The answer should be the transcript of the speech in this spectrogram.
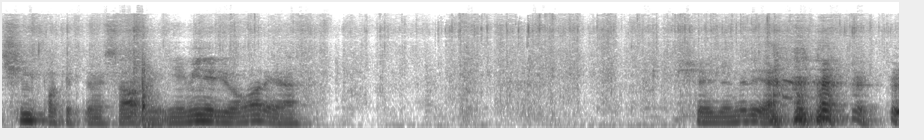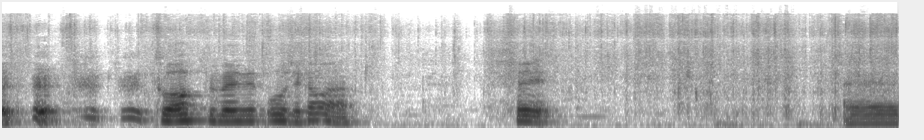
Çin paketlemesi abi. Yemin ediyorum var ya. Şey denir ya. Tuhaf bir benzetme olacak ama şey eee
